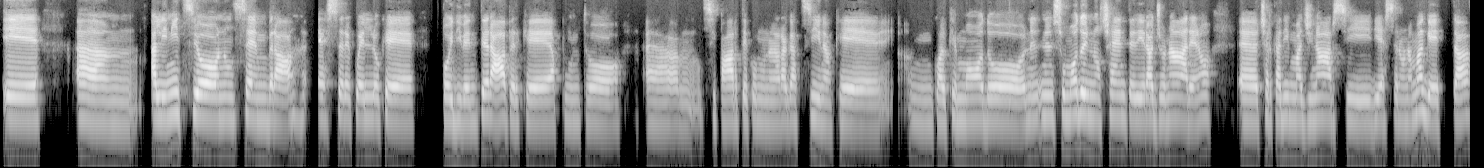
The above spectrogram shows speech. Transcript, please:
e ehm, all'inizio non sembra essere quello che poi diventerà perché appunto ehm, si parte con una ragazzina che in qualche modo, nel, nel suo modo innocente di ragionare, no? eh, cerca di immaginarsi di essere una maghetta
